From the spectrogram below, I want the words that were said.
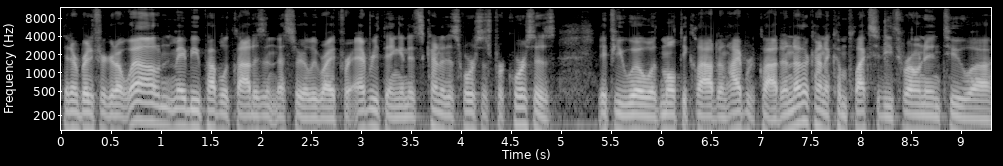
then everybody figured out, well, maybe public cloud isn't necessarily right for everything. And it's kind of this horses for courses, if you will, with multi-cloud and hybrid cloud. Another kind of complexity thrown into, uh,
